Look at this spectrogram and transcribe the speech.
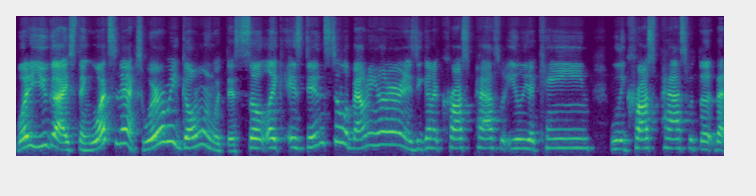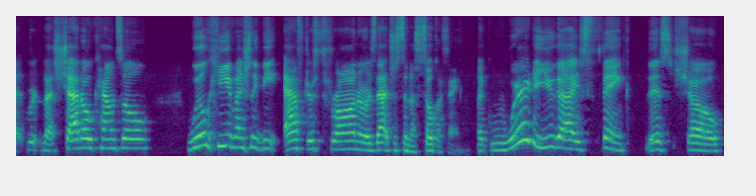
What do you guys think? What's next? Where are we going with this? So, like, is Din still a bounty hunter, and is he going to cross paths with Elia Kane? Will he cross paths with the that that Shadow Council? Will he eventually be after Thrawn, or is that just an Ahsoka thing? Like, where do you guys think this show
